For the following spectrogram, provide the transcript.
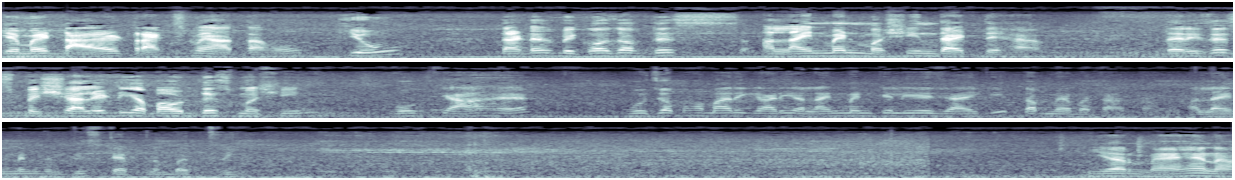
कि मैं टायर ट्रैक्स में आता हूँ, क्यों? That is because of this alignment machine that they have there is a speciality about this machine वो क्या है? वो जब हमारी गाड़ी अलाइनमेंट के लिए जाएगी, तब मैं बताता हूँ। Alignment will be step number three यार मैं है ना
